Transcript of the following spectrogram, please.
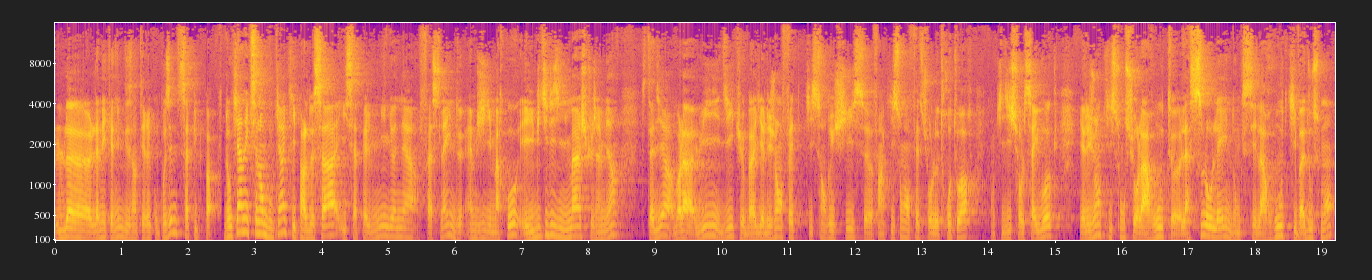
la, la mécanique des intérêts composés ne s'applique pas. Donc il y a un excellent bouquin qui parle de ça, il s'appelle Millionnaire Fastlane de MJ DiMarco et il utilise une image que j'aime bien, c'est-à-dire, voilà, lui, il dit que bah, il y a les gens en fait qui s'enrichissent, euh, enfin qui sont en fait sur le trottoir, donc il dit sur le sidewalk. Il y a les gens qui sont sur la route, euh, la slow lane, donc c'est la route qui va doucement,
